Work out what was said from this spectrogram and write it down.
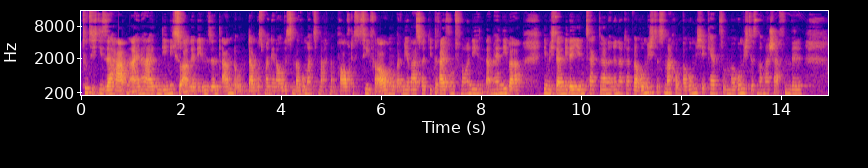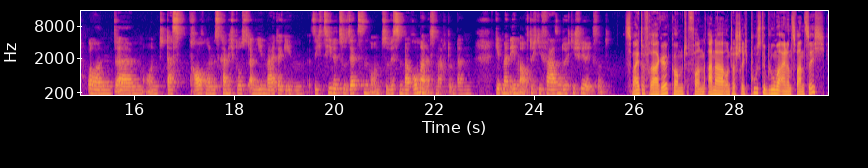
tut sich diese harten Einheiten, die nicht so angenehm sind, an. Und da muss man genau wissen, warum man es macht. Man braucht das Ziel vor Augen. Und bei mir war es halt die 359, die hinten am Handy war, die mich dann wieder jeden Tag daran erinnert hat, warum ich das mache und warum ich hier kämpfe und warum ich das nochmal schaffen will. Und, ähm, und das braucht man. Das kann ich bloß an jeden weitergeben, sich Ziele zu setzen und zu wissen, warum man es macht. Und dann geht man eben auch durch die Phasen durch, die schwierig sind. Zweite Frage kommt von Anna-Pusteblume21.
